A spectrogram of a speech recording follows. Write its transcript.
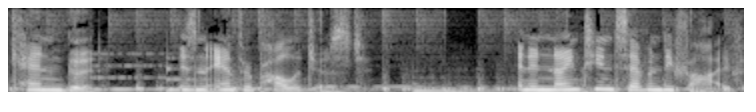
Ken Good, is an anthropologist. And in 1975,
